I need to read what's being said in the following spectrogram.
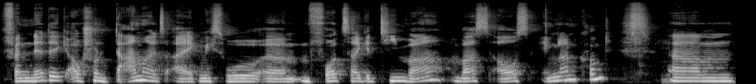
Fnatic auch schon damals eigentlich so ähm, ein Vorzeigeteam war, was aus England kommt. Mhm. Ähm,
